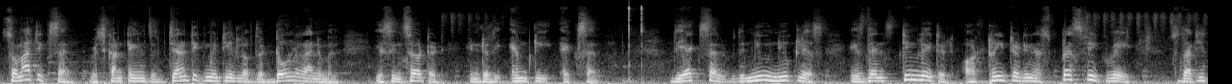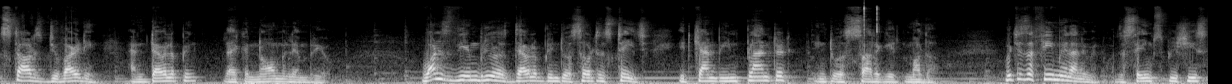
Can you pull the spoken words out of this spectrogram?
somatic cell, which contains the genetic material of the donor animal, is inserted into the empty egg cell. The egg cell with the new nucleus is then stimulated or treated in a specific way so that it starts dividing and developing like a normal embryo. Once the embryo has developed into a certain stage, it can be implanted into a surrogate mother, which is a female animal of the same species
